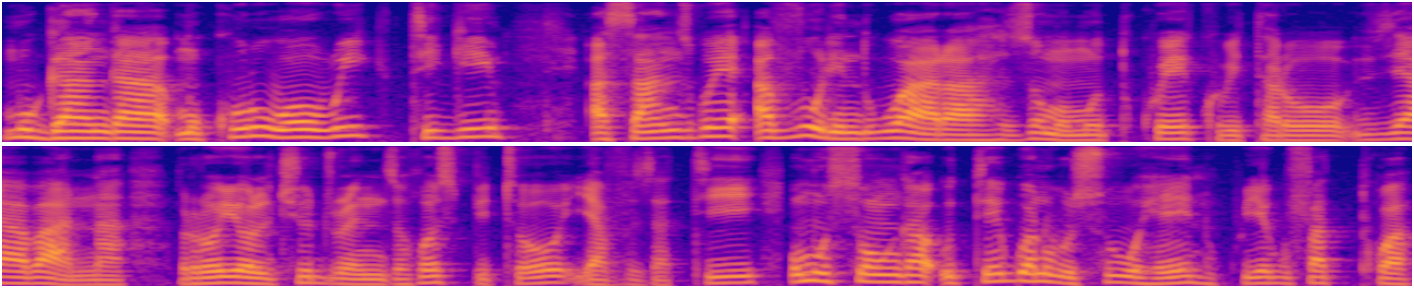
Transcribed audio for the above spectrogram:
muganga mukuru Warwick Tigi asanzwe avura indwara zo mu mutwe ku bitaro by'abana Royal Children's Hospital yavuze ati umusonga uterwa n'ubushuhe ntukwiye gufatwa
